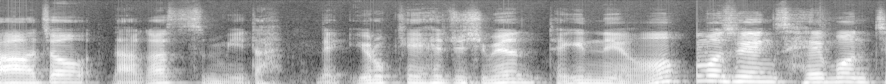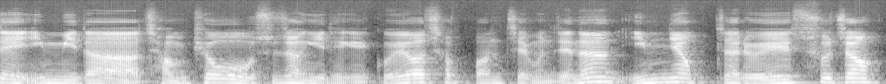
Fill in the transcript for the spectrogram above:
빠져나갔습니다. 네, 이렇게 해주시면 되겠네요. 한번 수행 세 번째입니다. 전표 수정이 되겠고요. 첫 번째 문제는 입력 자료의 수정,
